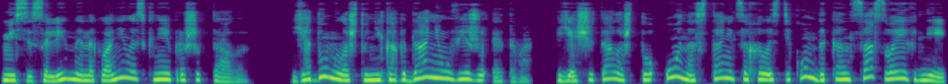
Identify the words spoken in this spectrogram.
Миссис Линны наклонилась к ней и прошептала. «Я думала, что никогда не увижу этого. Я считала, что он останется холостяком до конца своих дней.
